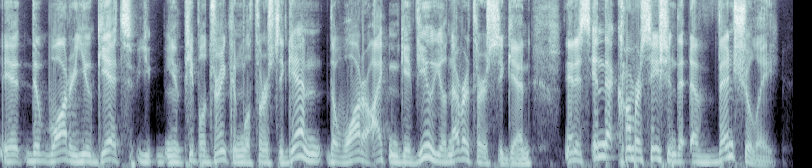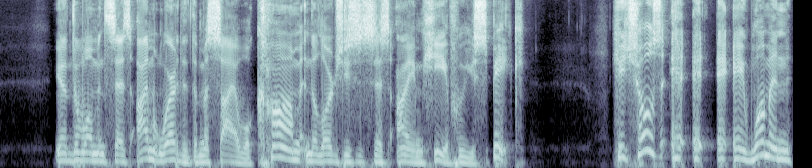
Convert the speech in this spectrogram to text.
The water you get, you, you know, people drink and will thirst again. The water I can give you, you'll never thirst again. And it's in that conversation that eventually, you know, the woman says, I'm aware that the Messiah will come. And the Lord Jesus says, I am he of who you speak. He chose a, a, a woman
